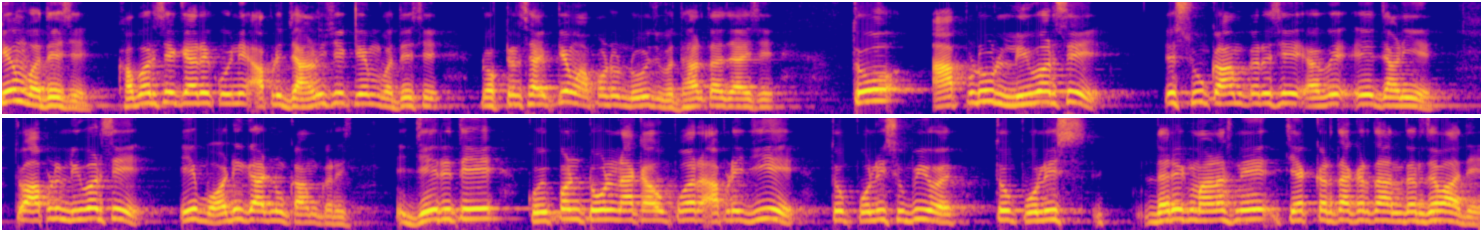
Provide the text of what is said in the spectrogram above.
કેમ વધે છે? ખબર છે ક્યારે કોઈને? આપણે જાણ્યું છે કેમ વધે છે? ડૉક્ટર સાહેબ કેમ આપણો ડોઝ વધારતા જાય છે? તો આપણું લીવર છે એ શું કામ કરે છે? હવે એ જાણીએ. તો આપણું લીવર છે એ બોડીગાર્ડનું કામ કરે છે. જે રીતે કોઈપણ ટોલ નાકા ઉપર આપણે જઈએ તો પોલીસ ઊભી હોય, તો પોલીસ દરેક માણસને ચેક કરતાં કરતાં અંદર જવા દે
